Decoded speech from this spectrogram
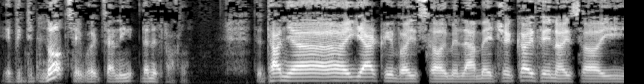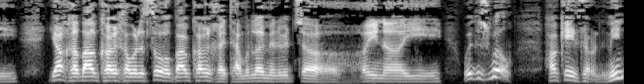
If he did not say Rotzani, then it's possible. The Tanya Yakriv Oisai Melamed Shekoifin Oisai Yocha Bal Korcha would have thought Bal Korcha Tamud Lo Melritza Hoinai with his will. How can that mean?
